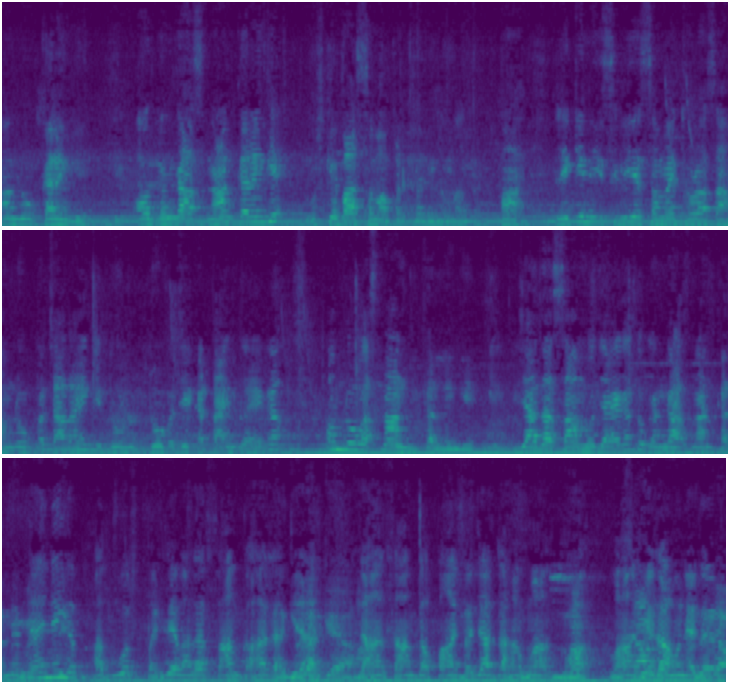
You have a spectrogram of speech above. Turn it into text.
हम लोग करेंगे और गंगा स्नान करेंगे उसके बाद समापन करेंगे। हाँ लेकिन इसलिए समय थोड़ा सा हम लोग बचा रहे हैं कि दो दो बजे का टाइम रहेगा तो हम लोग स्नान भी कर लेंगे। ज़्यादा शाम हो जाएगा तो गंगा स्नान करने में नहीं नहीं अब अब वो पहले वाला शाम कहाँ रह गया? रह गया, हाँ। जहाँ शाम का पाँच बजा जहाँ हुआ? हाँ वहाँ अंधेरा होने लगा।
